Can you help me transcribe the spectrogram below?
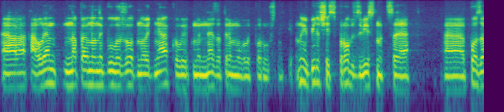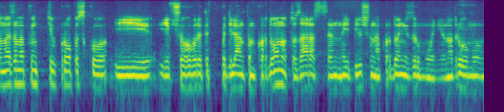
Але напевно не було жодного дня, коли б ми не затримували порушників. Ну і більшість спроб, звісно, це е, поза межами пунктів пропуску. І якщо говорити по ділянкам кордону, то зараз це найбільше на кордоні з Румунією. На другому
